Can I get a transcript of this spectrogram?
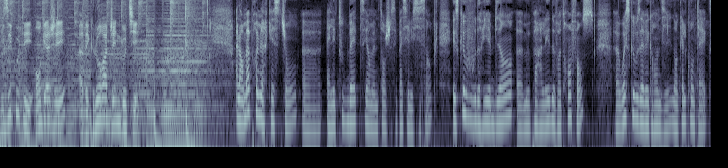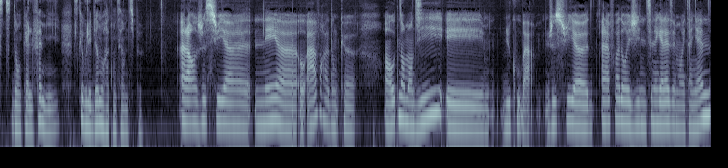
Vous écoutez Engagé avec Laura Jane Gauthier. Alors ma première question, euh, elle est toute bête et en même temps je ne sais pas si elle est si simple. Est-ce que vous voudriez bien euh, me parler de votre enfance? Euh, Où est-ce que vous avez grandi? Dans quel contexte? Dans quelle famille? Est-ce que vous voulez bien nous raconter un petit peu? Alors, je suis euh, née euh, au Havre, donc euh, en Haute-Normandie, et du coup, bah, je suis euh, à la fois d'origine sénégalaise et mauritanienne.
